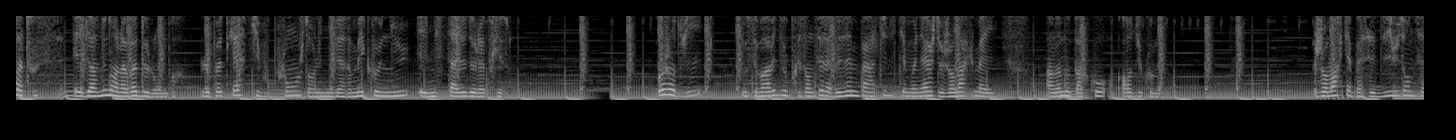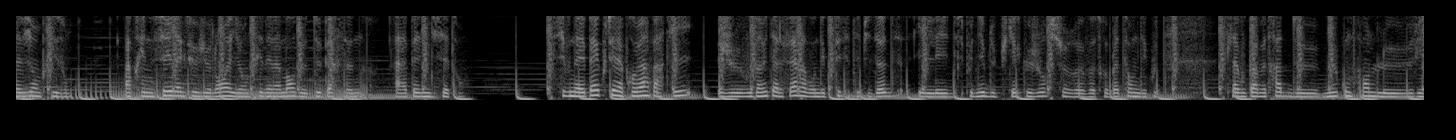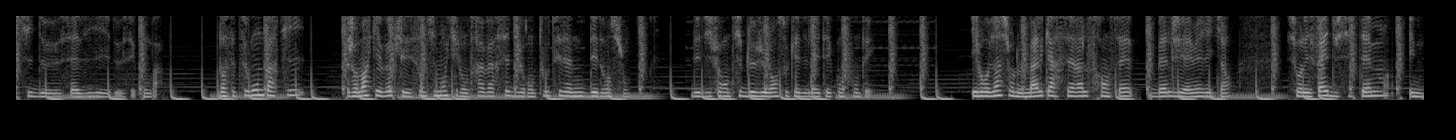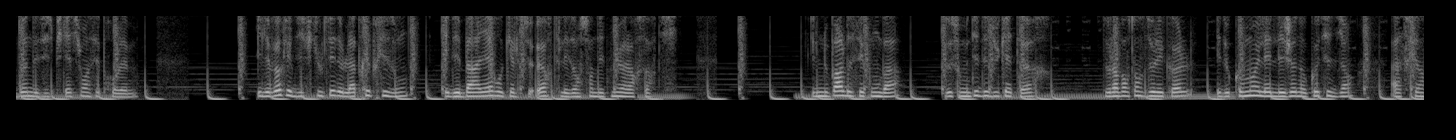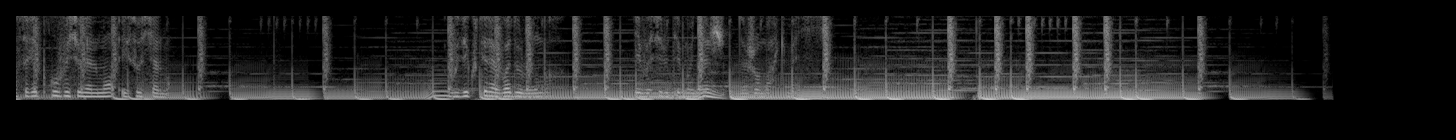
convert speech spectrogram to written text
Bonjour à tous et bienvenue dans La Voix de l'Ombre, le podcast qui vous plonge dans l'univers méconnu et mystérieux de la prison. Aujourd'hui, nous sommes ravis de vous présenter la deuxième partie du témoignage de Jean-Marc Mailly, un homme au parcours hors du commun. Jean-Marc a passé 18 ans de sa vie en prison, après une série d'actes violents ayant entraîné la mort de deux personnes, à à peine 17 ans. Si vous n'avez pas écouté la première partie, je vous invite à le faire avant d'écouter cet épisode. Il est disponible depuis quelques jours sur euh, votre plateforme d'écoute. Cela vous permettra de mieux comprendre le récit de sa vie et de ses combats. Dans cette seconde partie, Jean-Marc évoque les sentiments qui l'ont traversé durant toutes ces années de détention, des différents types de violences auxquels il a été confronté. Il revient sur le mal carcéral français, belge et américain, sur les failles du système et nous donne des explications à ses problèmes. Il évoque les difficultés de l'après-prison et des barrières auxquelles se heurtent les anciens détenus à leur sortie. Il nous parle de ses combats, de son métier d'éducateur, de l'importance de l'école et de comment il aide les jeunes au quotidien à se réinsérer professionnellement et socialement. Vous écoutez La Voix de l'Ombre et voici le témoignage de Jean-Marc Mailly.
